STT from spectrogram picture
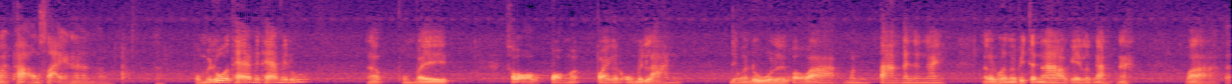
มะพร้าของสายห้างครับผมไม่รู้ว่าแท้ไม่แท้ไม่รู้นะครับ ผมไปเขาบอกปล่องปล่อยกันองค์เป็นล้าน เดี๋ยวมาดูเลยกว่าว่ามันต่างกันยังไง แล้วก็เพื่อนก็พิจารณาเอาเองแล้วกันนะ ว่าเอ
